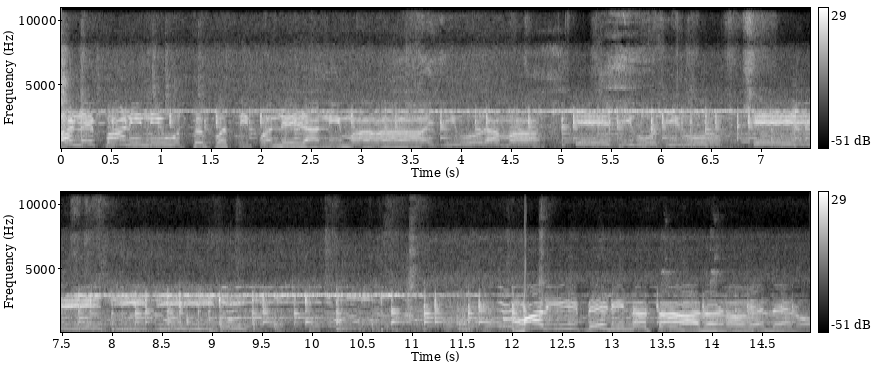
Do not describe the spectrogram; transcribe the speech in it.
અને પાણીની ઉત્પત્તિ પંદરાની માં જીવો રામા. એ જીવો જીવો, હે બેડીના તારણ વેલેરો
